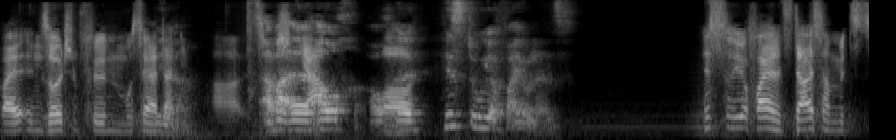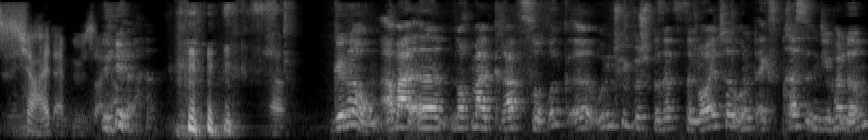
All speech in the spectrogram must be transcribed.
Weil in solchen Filmen muss er dann, Ja. ja, zwar- Aber äh, ja, auch, auch äh, History of Violence. History of Violence, da ist er mit Sicherheit ein Böser. Ja. Ja. Genau, aber äh, nochmal gerade zurück, äh, untypisch besetzte Leute und Express in die Hölle.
